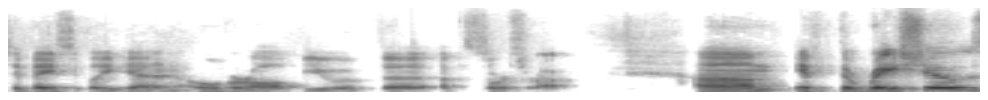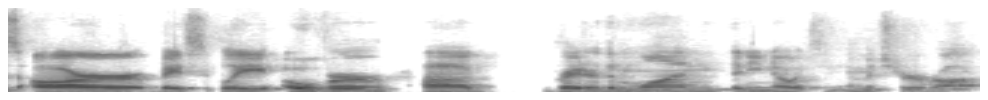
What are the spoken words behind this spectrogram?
to basically get an overall view of the, of the source rock. Um, if the ratios are basically over uh, greater than one, then you know it's an immature rock.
